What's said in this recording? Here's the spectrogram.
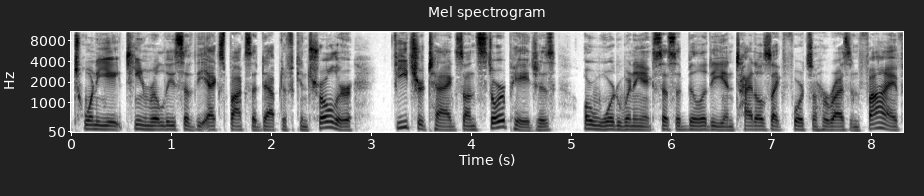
2018 release of the Xbox Adaptive Controller feature tags on store pages, award winning accessibility in titles like Forza Horizon 5,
